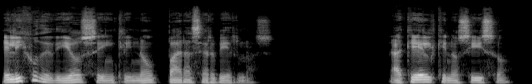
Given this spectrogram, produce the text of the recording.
El Hijo de Dios se inclinó para servirnos. Aquel que nos hizo,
